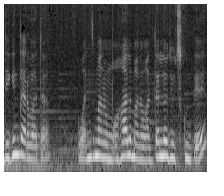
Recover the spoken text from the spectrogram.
దిగిన తర్వాత వన్స్ మనం మొహాలు మనం అద్దంలో చూసుకుంటే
